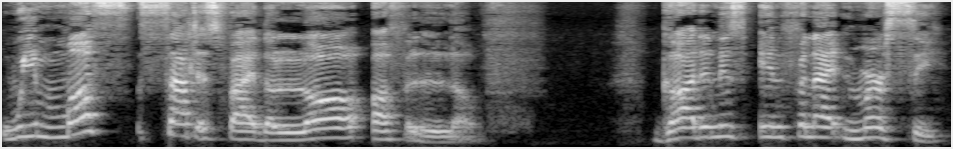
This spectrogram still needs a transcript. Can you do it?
we must satisfy the law of love. God in his infinite mercy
